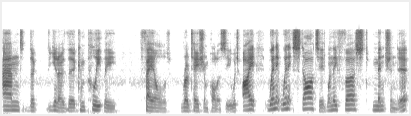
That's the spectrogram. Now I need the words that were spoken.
and the you know the completely failed rotation policy, which I when it when it started when they first mentioned it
